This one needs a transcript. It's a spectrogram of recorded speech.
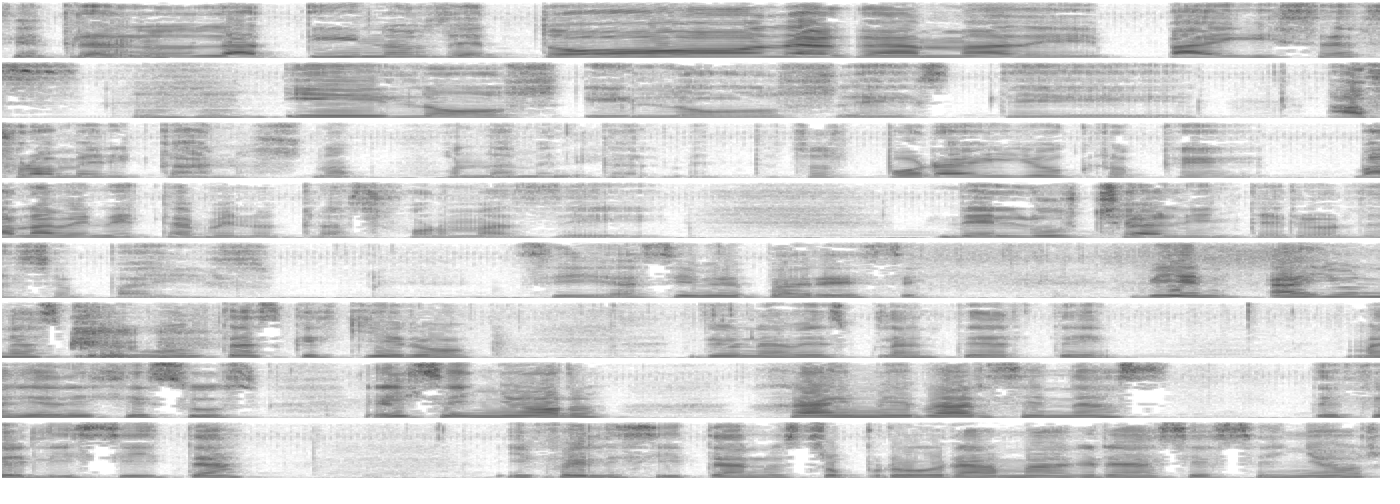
Entre los latinos de toda gama de países y los y los este afroamericanos, ¿no? Fundamentalmente. Entonces, por ahí yo creo que van a venir también otras formas de, de lucha al interior de ese país. Sí, así me parece. Bien, hay unas preguntas que quiero de una vez plantearte, María de Jesús. El señor Jaime Bárcenas te felicita y felicita a nuestro programa. Gracias, señor.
